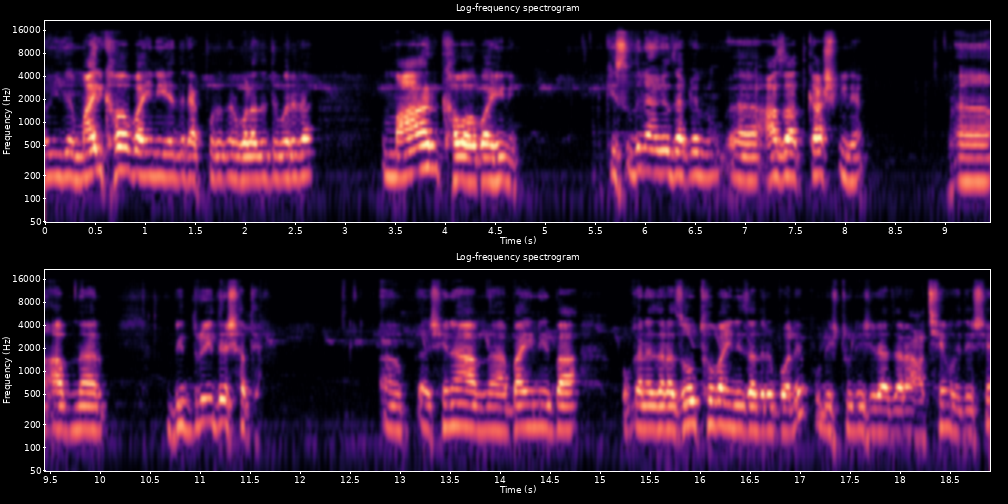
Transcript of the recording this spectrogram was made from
ওই যে মায়ের খাওয়া বাহিনী, এদের এক প্রকার বলা যেতে পারে এরা মার খাওয়া বাহিনী। কিছুদিন আগে দেখেন আজাদ কাশ্মীরে আপনার বিদ্রোহীদের সাথে সেনা বাহিনীর বা ওখানে যারা যৌথ বাহিনী যাদের বলে, পুলিশ টুলিশরা যারা আছে ওই দেশে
